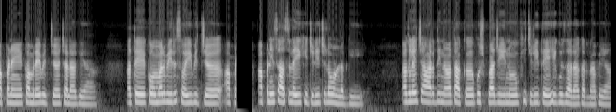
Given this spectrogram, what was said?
ਆਪਣੇ ਕਮਰੇ ਵਿੱਚ ਚਲਾ ਗਿਆ ਅਤੇ ਕੋਮਲ ਵੀ ਰਸੋਈ ਵਿੱਚ ਆਪਣੀ ਆਪਣੀ ਸੱਸ ਲਈ ਖਿਚੜੀ ਚਲਾਉਣ ਲੱਗੀ। ਅਗਲੇ 4 ਦਿਨਾਂ ਤੱਕ ਪੁਸ਼ਪਾ ਜੀ ਨੂੰ ਖਿਚੜੀ ਤੇ ਹੀ ਗੁਜ਼ਾਰਾ ਕਰਨਾ ਪਿਆ।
